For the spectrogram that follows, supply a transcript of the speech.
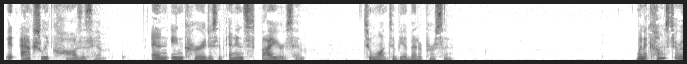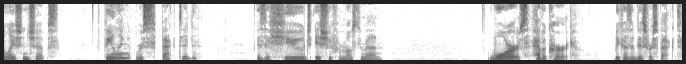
it actually causes him and encourages him and inspires him to want to be a better person. When it comes to relationships, feeling respected is a huge issue for most men. Wars have occurred because of disrespect.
